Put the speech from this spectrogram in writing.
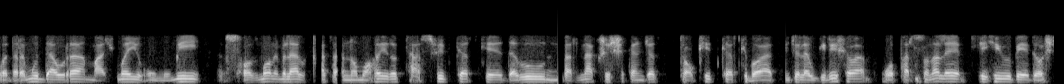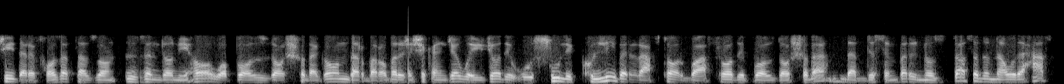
و در مو دوره مجمع عمومی سازمان ملل قطعنامه هایی را تصویب کرد که در اون بر نقش شکنجه تاکید کرد که باید جلوگیری شود و پرسنل صحی و بهداشتی در حفاظت از زندانی ها و بازداشت شدگان در برابر شکنجه و ایجاد اصول کلی بر رفتار با افراد بازداشت شده در دسامبر 1997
